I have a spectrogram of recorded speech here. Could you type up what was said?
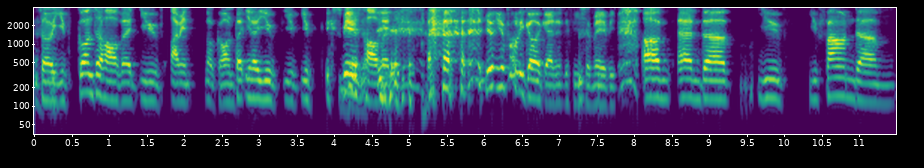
so you've gone to harvard you've i mean not gone but you know you've you've, you've experienced harvard you, will probably go again in the future maybe um, and uh, you've you found um,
